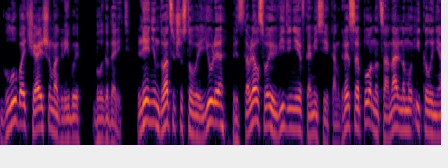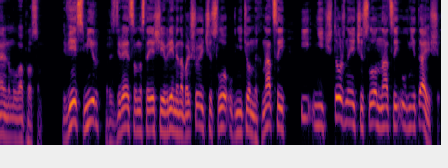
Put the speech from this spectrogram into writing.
глубочайше могли бы благодарить. Ленин 26 июля представлял свое видение в комиссии Конгресса по национальному и колониальному вопросам. Весь мир разделяется в настоящее время на большое число угнетенных наций и ничтожное число наций угнетающих,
